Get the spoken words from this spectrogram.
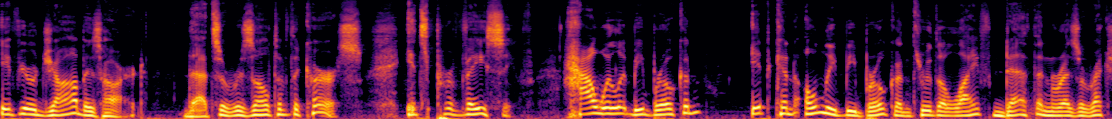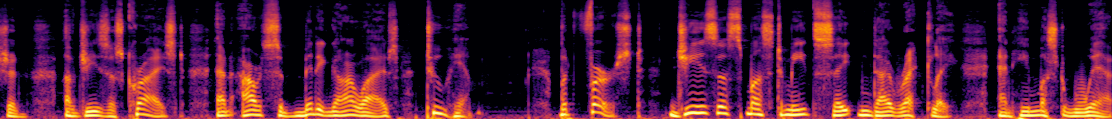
If your job is hard, that's a result of the curse. It's pervasive. How will it be broken? It can only be broken through the life, death, and resurrection of Jesus Christ and our submitting our lives to Him. But first, Jesus must meet Satan directly, and he must win.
